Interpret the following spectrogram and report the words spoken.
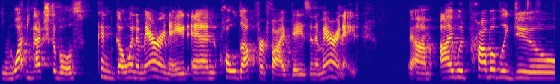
What vegetables can go in a marinade and hold up for five days in a marinade? Um, I would probably do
